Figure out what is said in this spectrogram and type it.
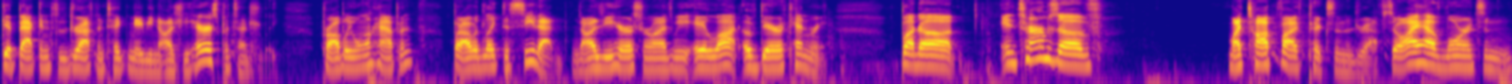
get back into the draft and take maybe Najee Harris potentially. Probably won't happen, but I would like to see that. Najee Harris reminds me a lot of Derrick Henry. But uh in terms of my top 5 picks in the draft. So I have Lawrence and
